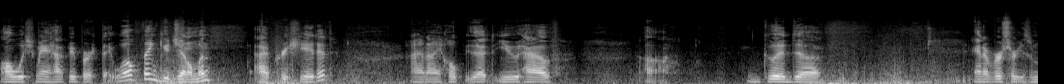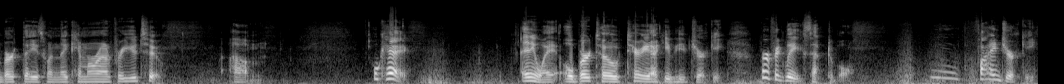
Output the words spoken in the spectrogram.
all wish me a happy birthday. Well, thank you, gentlemen. I appreciate it. And I hope that you have uh, good uh, anniversaries and birthdays when they come around for you, too. Um, okay. Anyway, Oberto teriyaki beef jerky. Perfectly acceptable. Mm, fine jerky.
